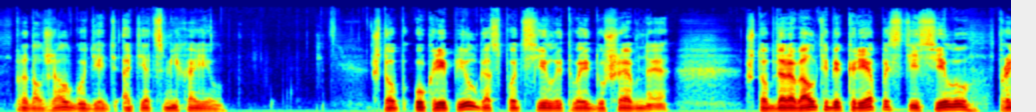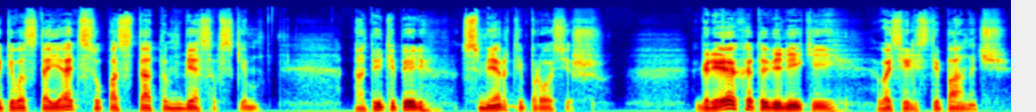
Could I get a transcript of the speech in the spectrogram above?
— продолжал гудеть отец Михаил. «Чтоб укрепил Господь силы твои душевные, чтоб даровал тебе крепость и силу противостоять супостатам бесовским. А ты теперь смерти просишь. Грех это великий, Василий Степанович.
